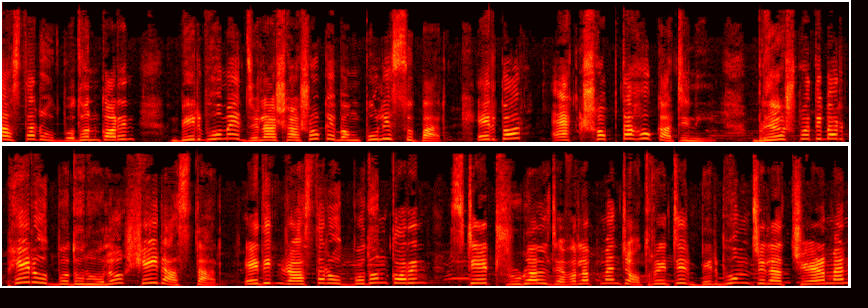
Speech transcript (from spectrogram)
রাস্তার উদ্বোধন করেন বীরভূমের জেলা শাসক এবং পুলিশ সুপার। এরপর এক সপ্তাহ কাটেনি। বৃহস্পতিবার ফের উদ্বোধন হলো সেই রাস্তার। এদিন রাস্তার উদ্বোধন করেন স্টেট রুরাল ডেভেলপমেন্ট অথরিটির বীরভূম জেলার চেয়ারম্যান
